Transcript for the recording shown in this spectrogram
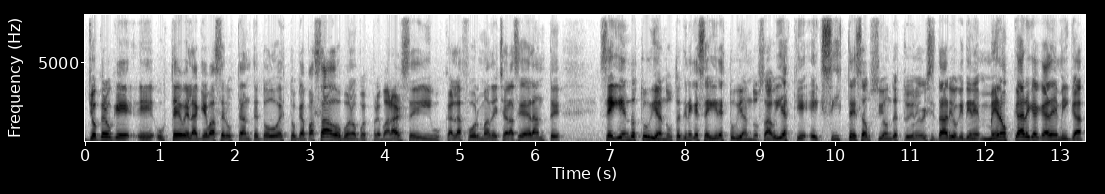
yo creo que eh, usted, ¿verdad? ¿Qué va a hacer usted ante todo esto que ha pasado? Bueno, pues prepararse y buscar la forma de echar hacia adelante. Siguiendo estudiando, usted tiene que seguir estudiando. ¿Sabías que existe esa opción de estudio universitario que tiene menos carga académica,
